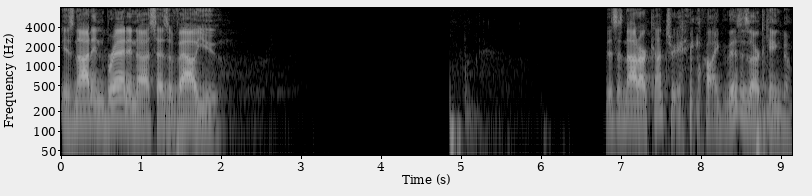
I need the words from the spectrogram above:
is not inbred in us as a value. This is not our country anymore. Like, this is our kingdom.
